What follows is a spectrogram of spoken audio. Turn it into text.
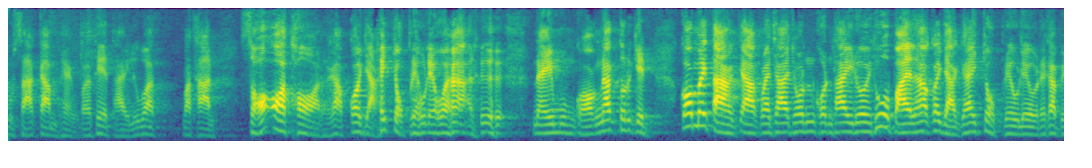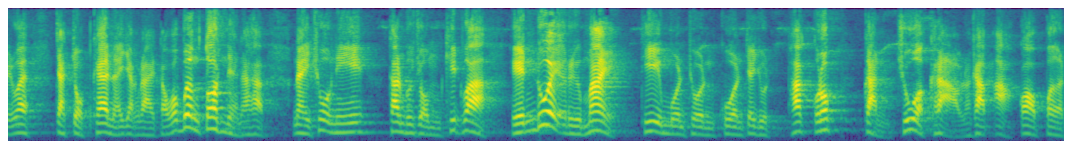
อุตสาหกรรมแห่งประเทศไทยหรือว่า ประธานสอทนะครับก็อยากให้จบเร็วๆฮะในมุมของนักธุรกิจก็ไม่ต่างจากประชาชนคนไทยโดยทั่วไปแล้วก็อยากให้จบเร็วๆนะครับเป็นว่าจะจบแค่ไหนอย่างไร แต่ว่าเบื้องต้นเนี่ยนะครับในช่วงนี้ท่านผู้ชมคิดว่าเห็นด้วยหรือไม่ที่มวลชนควรจะหยุดพักรบกันชั่วคราวนะครับอะก็เปิด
